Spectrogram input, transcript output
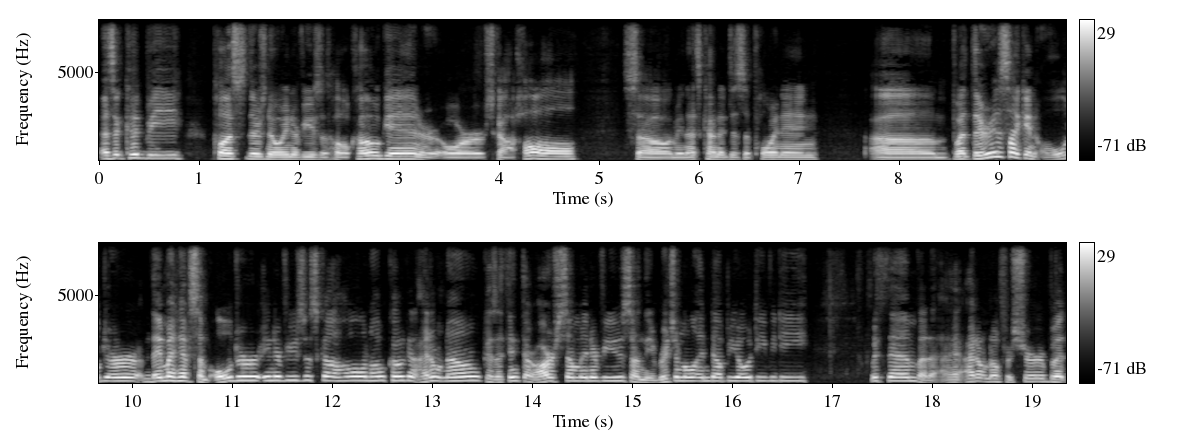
as it could be. Plus, there's no interviews with Hulk Hogan or, or Scott Hall. So, I mean, that's kind of disappointing. Um, but there is like an older, they might have some older interviews with Scott Hall and Hulk Hogan. I don't know, because I think there are some interviews on the original NWO DVD with them, but I, I don't know for sure. But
